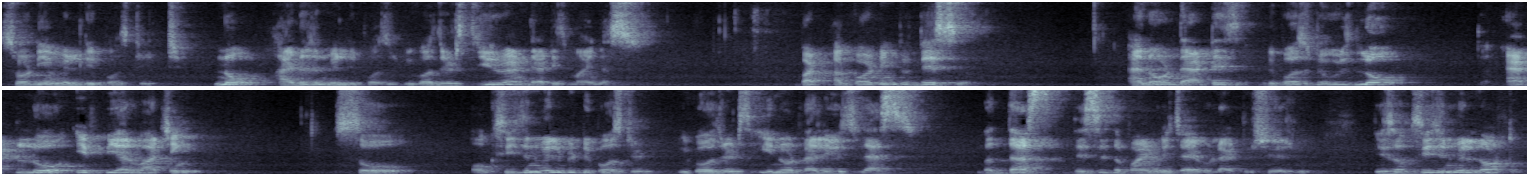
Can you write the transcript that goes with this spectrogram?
sodium will deposit. No hydrogen will deposit because it's zero and that is minus. But according to this anode that is deposited is low. At low if we are watching so oxygen will be deposited because its E naught value is less. But thus this is the point which I would like to share you. This oxygen will not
